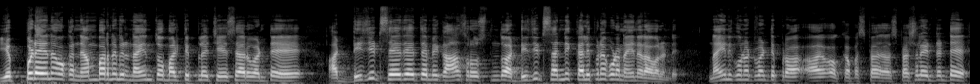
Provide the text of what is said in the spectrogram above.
ఎప్పుడైనా ఒక నెంబర్ని మీరు నైన్తో మల్టిప్లై చేశారు అంటే ఆ డిజిట్స్ ఏదైతే మీకు ఆన్సర్ వస్తుందో ఆ డిజిట్స్ అన్ని కలిపినా కూడా నైన్ రావాలండి. నైన్కి ఉన్నటువంటి ఒక స్పె- స్పెషల్ ఏంటంటే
